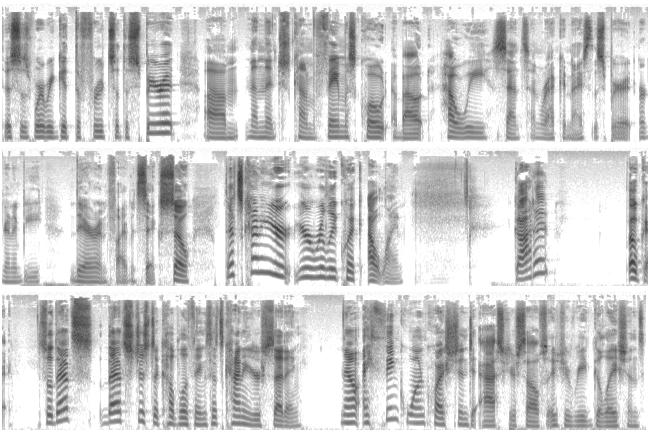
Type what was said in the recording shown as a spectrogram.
this is where we get the fruits of the Spirit. Um, and that's kind of a famous quote about how we sense and recognize the Spirit are going to be there in five and six. So that's kind of your, your really quick outline. Got it? Okay. So that's that's just a couple of things. That's kind of your setting. Now, I think one question to ask yourselves as you read Galatians,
